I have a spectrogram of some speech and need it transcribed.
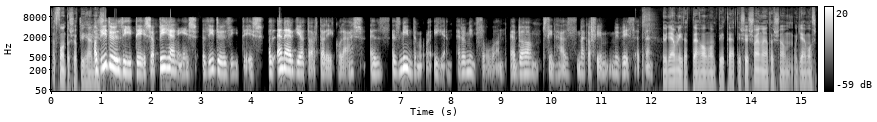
Hát fontos a pihenés. Az időzítés, a pihenés, az időzítés, az energiatartalékolás, ez, ez mind, igen, erről mind szó van ebben a színház meg a film művészetben. Ugye említette Halman Pétert is, ő sajnálatosan ugye most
